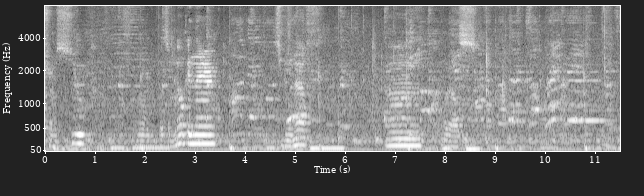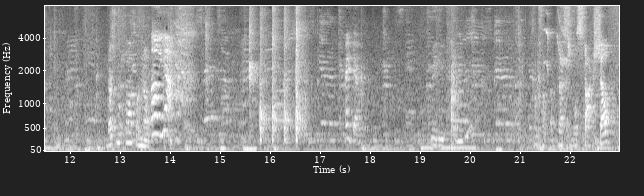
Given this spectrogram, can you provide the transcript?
Mushroom soup. And we're gonna put some milk in there. Should be enough. Um, what else? Milk chocolate or no? Oh yeah. Right there. Maybe. Comes off the vegetable stock shelf.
